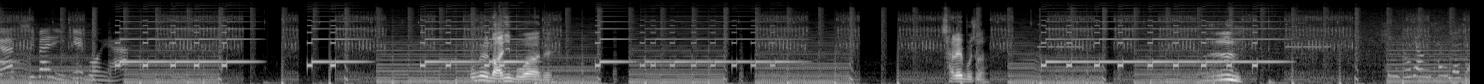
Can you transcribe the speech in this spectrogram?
야 시발 이게 뭐야? 돈을 많이 모아야 돼. 잘해보자. 음. 신도형 살려줘.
